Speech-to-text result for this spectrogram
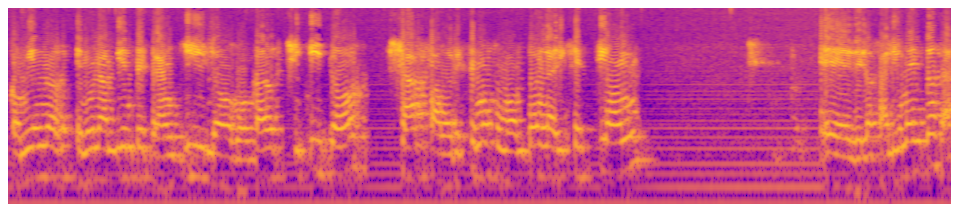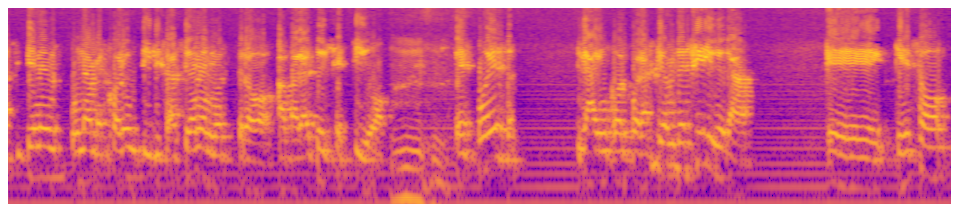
comiendo en un ambiente tranquilo, bocados chiquitos, ya favorecemos un montón la digestión eh, de los alimentos, así tienen una mejor utilización en nuestro aparato digestivo. Después, la incorporación de fibra, que, que eso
